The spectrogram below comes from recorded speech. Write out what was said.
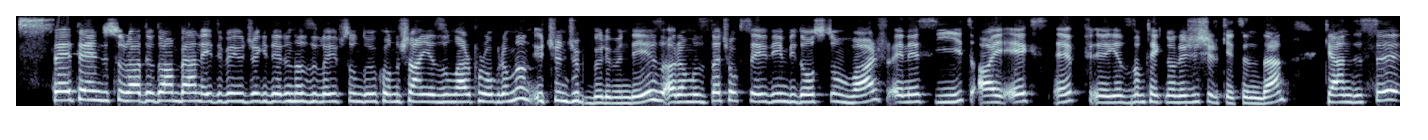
ST Endüstri Radyo'dan ben Edibe Yüce Gider'in hazırlayıp sunduğu Konuşan Yazılımlar programının 3. bölümündeyiz. Aramızda çok sevdiğim bir dostum var. Enes Yiğit, iX App e, yazılım teknoloji şirketinden. Kendisi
